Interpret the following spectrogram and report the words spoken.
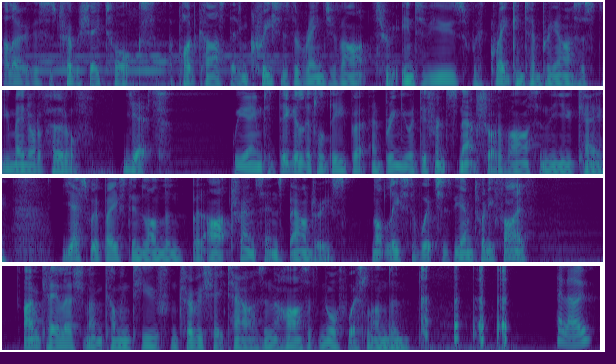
Hello, this is Trebuchet Talks, a podcast that increases the range of art through interviews with great contemporary artists you may not have heard of yet. We aim to dig a little deeper and bring you a different snapshot of art in the UK. Yes, we're based in London, but art transcends boundaries, not least of which is the M25. I'm Kailesh and I'm coming to you from Trebuchet Towers in the heart of northwest London. Hello.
